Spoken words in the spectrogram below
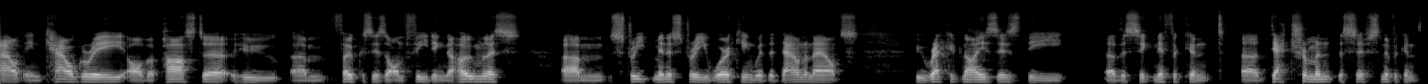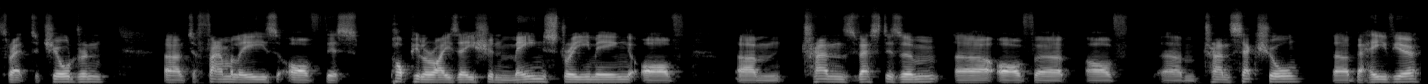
out in Calgary of a pastor who um, focuses on feeding the homeless um, street ministry working with the down and outs, who recognizes the uh, the significant uh, detriment, the significant threat to children, uh, to families of this popularization, mainstreaming of um, transvestism, uh, of uh, of um, transsexual uh, behavior,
